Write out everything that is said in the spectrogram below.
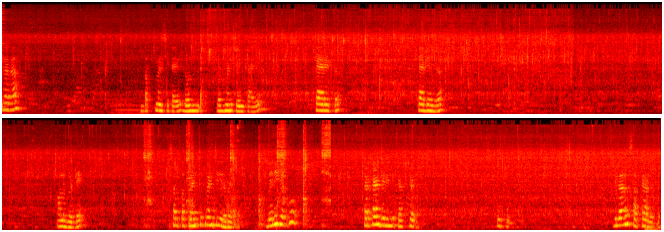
ಇವಾಗ ದಪ್ಪ ಮೆಣಸಿಕಾಯಿ ದೊಡ್ಡ ದೊಡ್ಡ ಮೆಣಸಿನ್ಕಾಯಿ ಕ್ಯಾರೆಟ್ ಕ್ಯಾಬೇಜ್ ಆಲೂಗಡ್ಡೆ ಸ್ವಲ್ಪ ಕ್ರಂಚಿ ಕ್ರಂಚಿ ಇರಬೇಕು ಬೆನಿಬೇಕು ತರಕಾರಿ ಬೆನಿಲಿಕ್ಕೆ ಅಷ್ಟೇ ಉಪ್ಪು ಇಲ್ಲಾಂದ್ರೆ ಸಪ್ಪೆ ಆಗುತ್ತೆ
